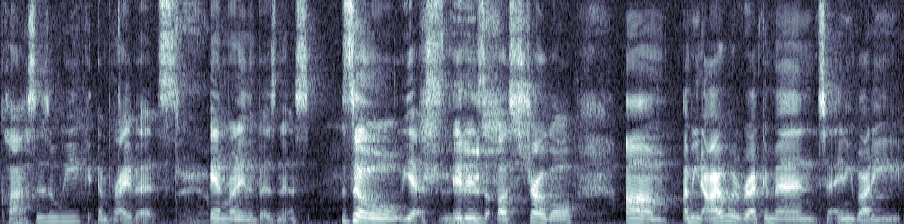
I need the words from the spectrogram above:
classes a week and privates Damn. and running the business. So, yes, it is a struggle. Um, I mean, I would recommend to anybody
